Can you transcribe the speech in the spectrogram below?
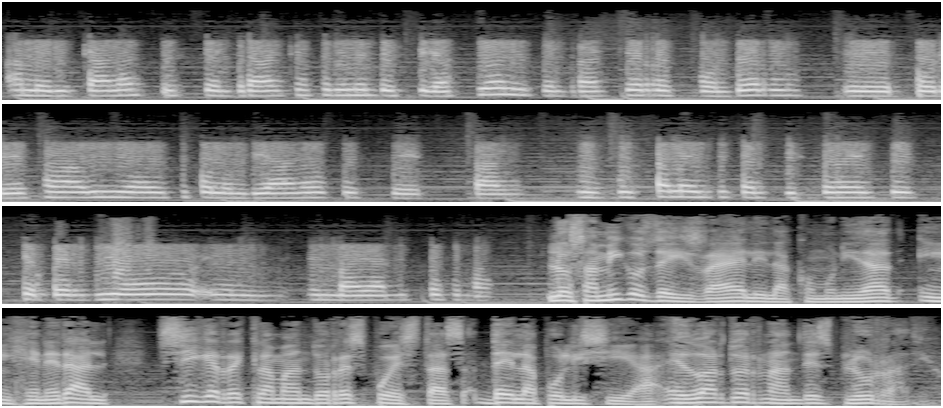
americanas pues tendrán que hacer una investigación y tendrán que respondernos eh, por esa vida de ese colombiano pues que tan injustamente y tan tristemente se perdió en, en Miami esta semana. Los amigos de Israel y la comunidad en general sigue reclamando respuestas de la policía. Eduardo Hernández, Blue Radio.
